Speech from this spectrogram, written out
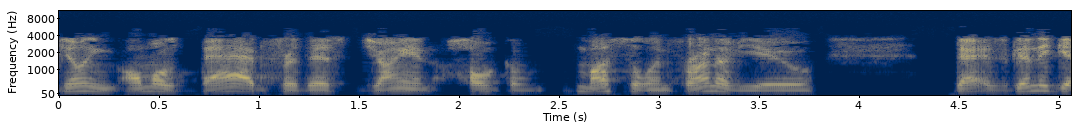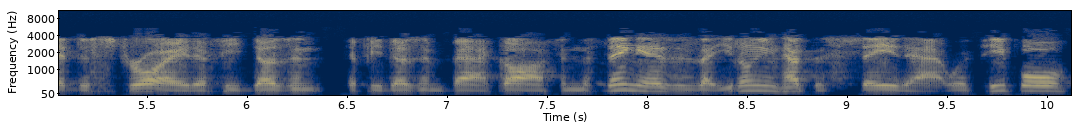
feeling almost bad for this giant hulk of muscle in front of you that is going to get destroyed if he doesn't if he doesn't back off. And the thing is is that you don't even have to say that. With people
